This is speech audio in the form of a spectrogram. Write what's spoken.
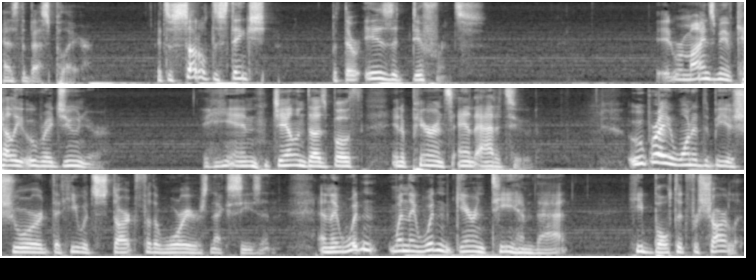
as the best player. It's a subtle distinction, but there is a difference. It reminds me of Kelly Oubre Jr. He and Jalen does both in appearance and attitude. Oubre wanted to be assured that he would start for the Warriors next season, and they wouldn't when they wouldn't guarantee him that, he bolted for Charlotte.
